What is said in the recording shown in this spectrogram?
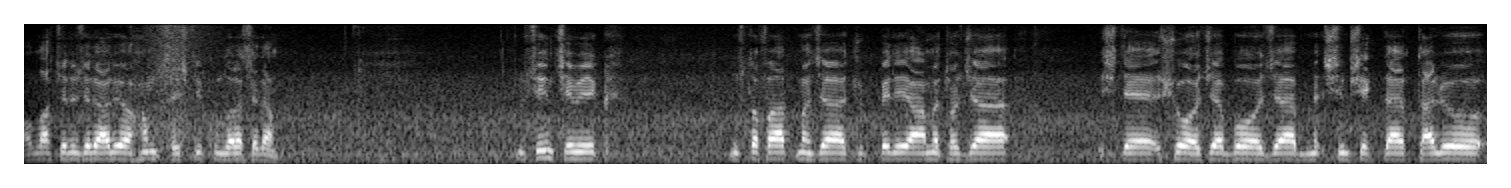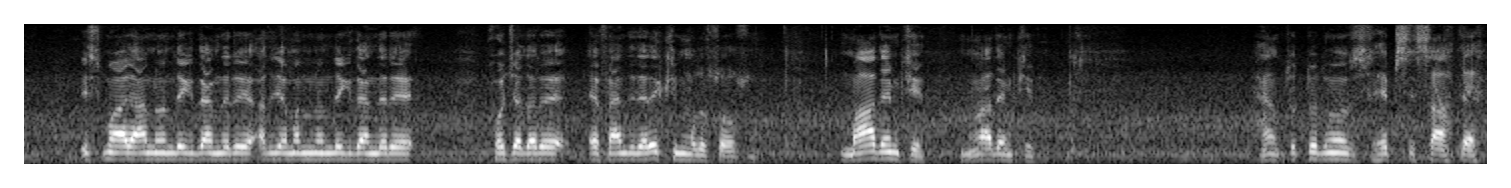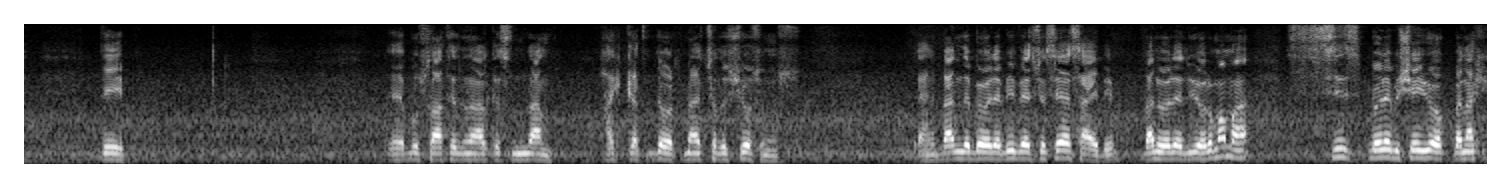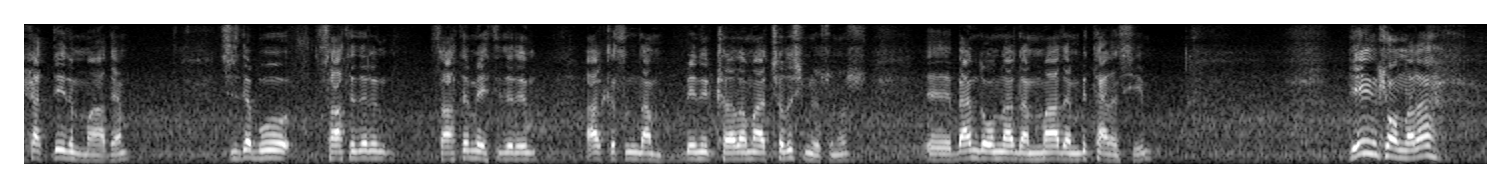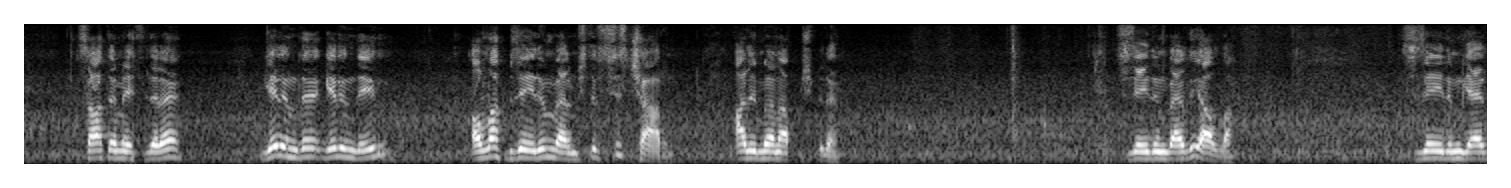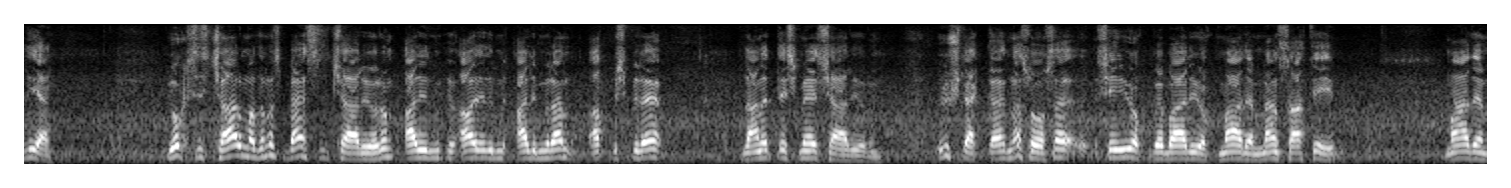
Allah Celle Celaluhu'ya hamd seçtiği kullara selam. Hüseyin Çevik, Mustafa Atmaca, Cübbeli Ahmet Hoca, işte şu hoca, bu hoca, Şimşekler, Talu, İsmail Ağa'nın önde gidenleri, Adıyaman'ın önde gidenleri, hocaları, efendileri kim olursa olsun. Madem ki, madem ki hem tutturduğunuz hepsi sahte deyip e, bu sahtelerin arkasından hakikati de örtmeye çalışıyorsunuz. Yani ben de böyle bir vesveseye sahibim. Ben öyle diyorum ama siz böyle bir şey yok. Ben hakikat değilim madem. Siz de bu sahtelerin, sahte mehdilerin arkasından beni karalamaya çalışmıyorsunuz. E, ben de onlardan madem bir tanesiyim. Deyin ki onlara sahte mehdilere gelin de gelin deyin Allah bize ilim vermiştir siz çağırın. Ali İmran 61'e. Size ilim verdi ya Allah. Size ilim geldi ya. Yok siz çağırmadınız ben sizi çağırıyorum. Ali, Ali, Ali İmran 61'e lanetleşmeye çağırıyorum. 3 dakika nasıl olsa şeyi yok, vebali yok. Madem ben sahteyim, madem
